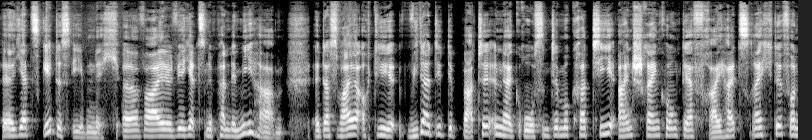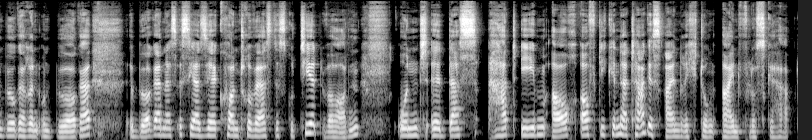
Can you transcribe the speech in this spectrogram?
äh, jetzt geht es eben nicht, äh, weil wir jetzt eine Pandemie haben. Äh, das war ja auch die wieder die Debatte in der großen Demokratie, Einschränkung der Freiheitsrechte von Bürgerinnen und Bürger, äh, Bürgern. Das ist ja sehr kontrovers diskutiert worden und äh, das hat eben auch auf die Kindertageseinrichtung Einfluss gehabt.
